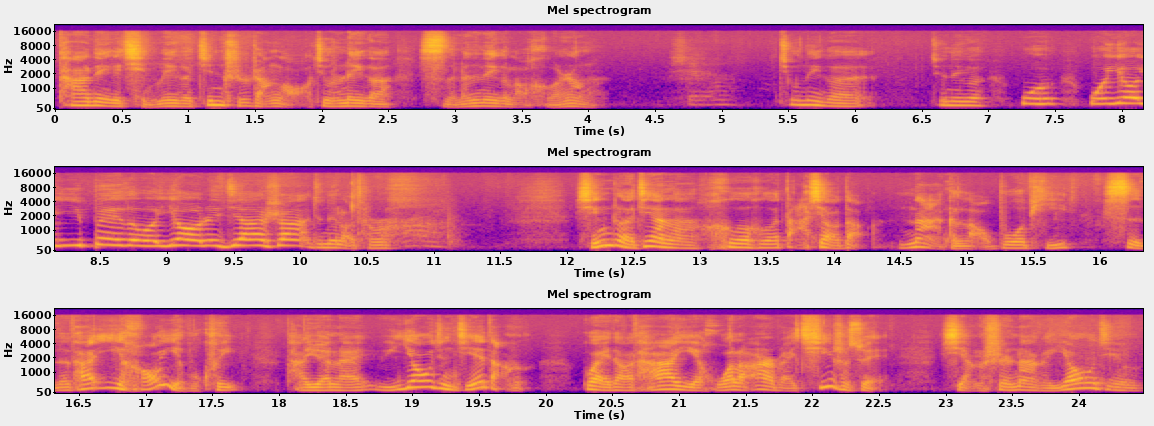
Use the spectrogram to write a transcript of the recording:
他那个请那个金池长老，就是那个死了的那个老和尚，谁啊？就那个就那个我我要一辈子，我要这袈裟，就那老头儿。行者见了，呵呵大笑道：“那个老剥皮，死的他一毫也不亏。他原来与妖精结党，怪到他也活了二百七十岁。想是那个妖精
